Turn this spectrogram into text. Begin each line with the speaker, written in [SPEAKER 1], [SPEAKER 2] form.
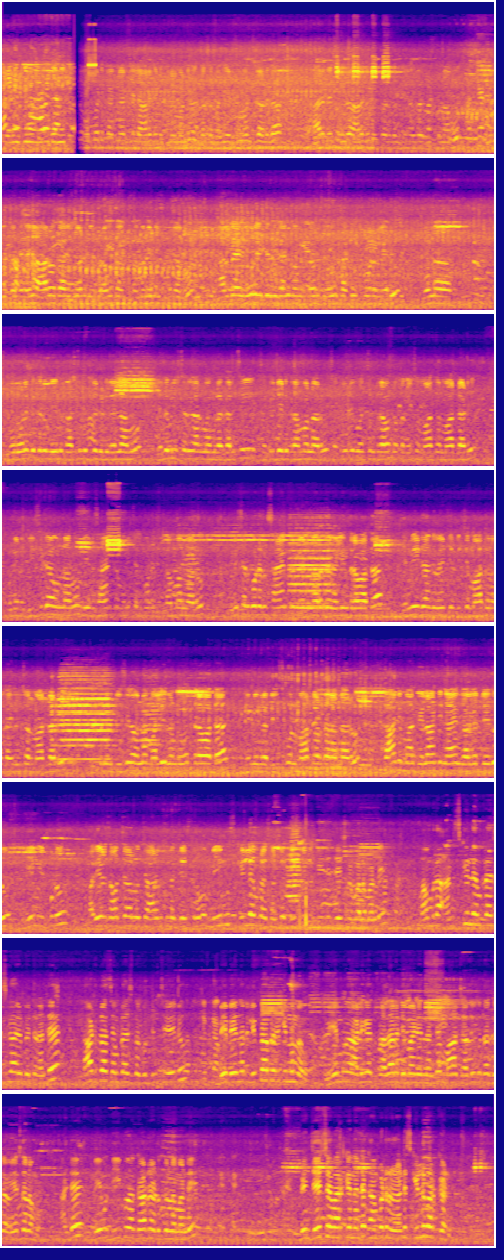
[SPEAKER 1] ఉమ్మడి కర్నూలు జిల్లా ఆరోగ్య మిత్రులు అండి ఇంకా పదిహేడు సంవత్సరాలుగా ఆరోగ్యశ్రీలో ఆరోగ్య మిత్రులు గత నెల ఆరో తారీఖు నాడు మేము ప్రభుత్వానికి సమన్వయం ఇస్తున్నాము నలభై ఐదు రోజులు అయితే కానీ మాకు ప్రభుత్వం ఎవరు పట్టించుకోవడం లేదు మొన్న మూడు రోజుల క్రితం మేము ట్రస్ట్ ముఖ్యుడికి వెళ్ళాము హెల్త్ మినిస్టర్ గారు మమ్మల్ని కలిసి సెక్రటరీకి రమ్మన్నారు సెక్రటరీకి వచ్చిన తర్వాత ఒక నిమిషం మాతో మాట్లాడి నేను బిజీగా ఉన్నాను మీరు సాయంత్రం మినిస్టర్ కూడా రమ్మన్నారు మినిస్టర్ సాయంత్రం ఏడున్నరగా వెళ్ళిన తర్వాత ఎనిమిది దాకా వెయిట్ చేపించి మాతో ఒక ఐదు నిమిషాలు మాట్లాడి ఇప్పుడు నేను బిజీగా ఉన్నా మళ్ళీ రెండు రోజుల తర్వాత నేను మిమ్మల్ని తెలుసుకొని మాట్లాడతానన్నారు. కానీ మాకు ఎలాంటి న్యాయం జరగట్లేదు. మేము ఇప్పుడు పదిహేడు సంవత్సరాల నుంచి ఆరోగ్యం చేస్తున్నాము. మేము స్కిల్డ్ ఎంప్లాయీస్ అంటే డిగ్రీలు పీజీ చేసిన వాళ్ళమండి మమ్మల్ని అన్స్కిల్డ్ ఎంప్లాయీస్గా పెట్టారు. అంటే థర్డ్ క్లాస్ ఎంప్లాయీస్గా గుర్తించేది మేము ఏంటంటే లిఫ్ట్ ఆపరేటర్ కింద ఉన్నాము. మేము అడిగే ప్రధాన డిమాండ్ ఏంటంటే మా చదువుకు తగ్గ వేతనము. అంటే మేము డీప్ కార్డు అడుగుతున్నామండి. మేము చేసే వర్క్ ఏంటంటే కంప్యూటర్ అంటే స్కిల్ వర్క్ అండి.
